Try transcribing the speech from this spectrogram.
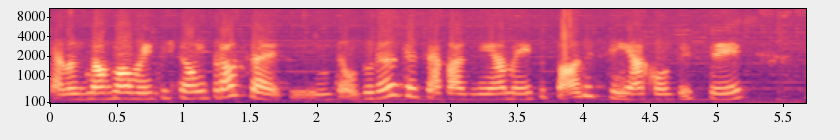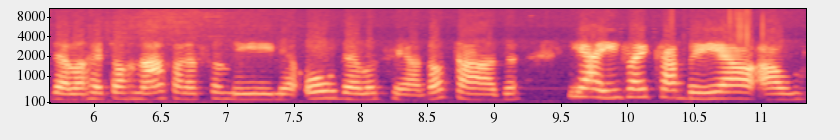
elas normalmente estão em processo. Então, durante esse apadrinhamento, pode sim acontecer dela retornar para a família ou dela ser adotada. E aí vai caber a, aos,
